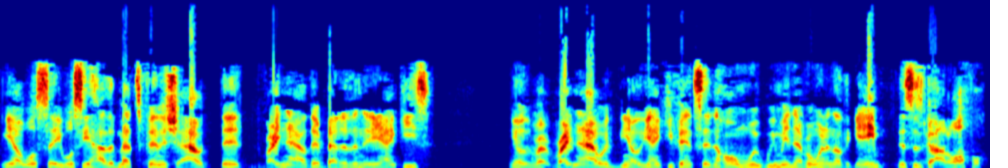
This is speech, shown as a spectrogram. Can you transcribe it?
you know, we'll see. We'll see how the Mets finish out. That right now they're better than the Yankees. You know, right now, you know, the Yankee fans sitting at home, we, we may never win another game. This is god awful.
